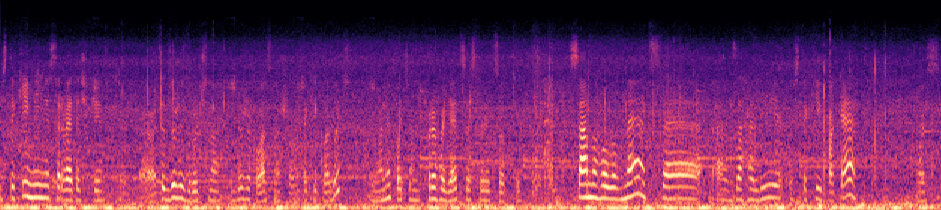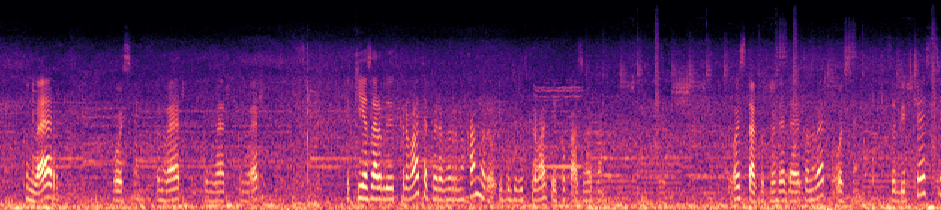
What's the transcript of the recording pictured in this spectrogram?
ось такі міні-серветочки. Це дуже зручно і дуже класно, що такі кладуть, і вони потім пригодяться 100%. Саме головне це е, взагалі ось такий пакет. Ось конверт. Ось він, конверт, конверт, конверт. Який я зараз буду відкривати, переверну камеру і буду відкривати і показувати. Ось так от виглядає конверт. Ось він. Забіг честі.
